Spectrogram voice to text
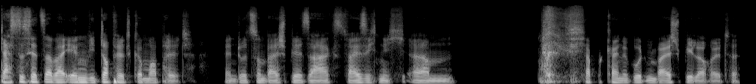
das ist jetzt aber irgendwie doppelt gemoppelt. Wenn du zum Beispiel sagst, weiß ich nicht, ähm, ich habe keine guten Beispiele heute.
